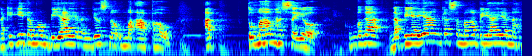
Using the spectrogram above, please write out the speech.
Nakikita mo ang biyaya ng Diyos na umaapaw at tumama sa iyo. Kumbaga, nabiyayaan ka sa mga biyaya na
